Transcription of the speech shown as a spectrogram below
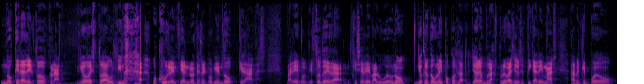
no queda del todo claro. Yo esta última ocurrencia no te recomiendo que la hagas. ¿Vale? Porque esto de la que se devalúe o no, yo creo que aún hay pocos datos. Yo haré algunas pruebas y os explicaré más a ver qué puedo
